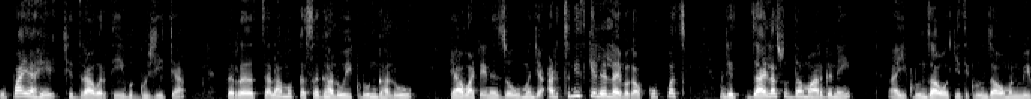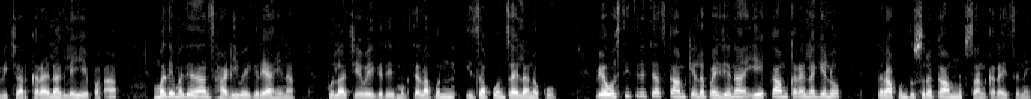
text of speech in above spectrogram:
उपाय आहे छिद्रावरती भुजीच्या तर चला मग कसं घालू इकडून घालू ह्या वाटेनं जाऊ. म्हणजे अडचणीत केलेलं आहे बघा खूपच. म्हणजे जायलासुद्धा मार्ग नाही. इकडून जावं की तिकडून जावं म्हणून मी विचार करायला लागले. हे पहा. मध्ये मध्ये ना झाडी वगैरे आहे ना फुलाचे वगैरे. मग त्याला पण इजा पोचायला नको. व्यवस्थितरित्याच काम केलं पाहिजे ना. एक काम करायला गेलो तर आपण दुसरं काम नुकसान करायचं नाही.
